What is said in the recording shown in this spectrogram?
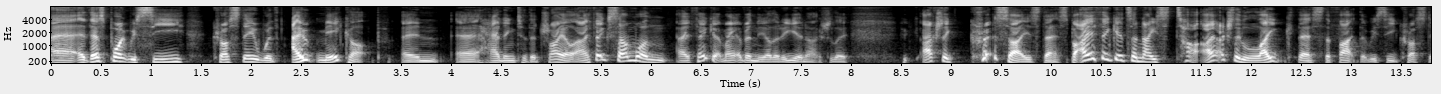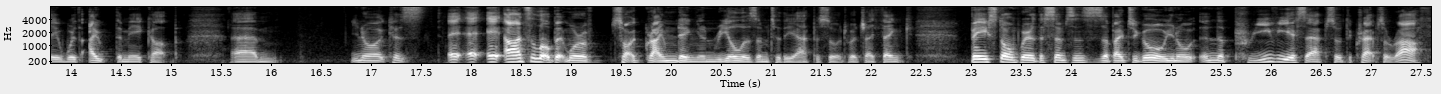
Uh, at this point, we see Krusty without makeup and uh, heading to the trial. And I think someone, I think it might have been the other Ian actually, who actually criticised this. But I think it's a nice touch. I actually like this, the fact that we see Krusty without the makeup. Um, you know, because it, it, it adds a little bit more of sort of grounding and realism to the episode, which I think, based on where The Simpsons is about to go, you know, in the previous episode, The Crepes of Wrath,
